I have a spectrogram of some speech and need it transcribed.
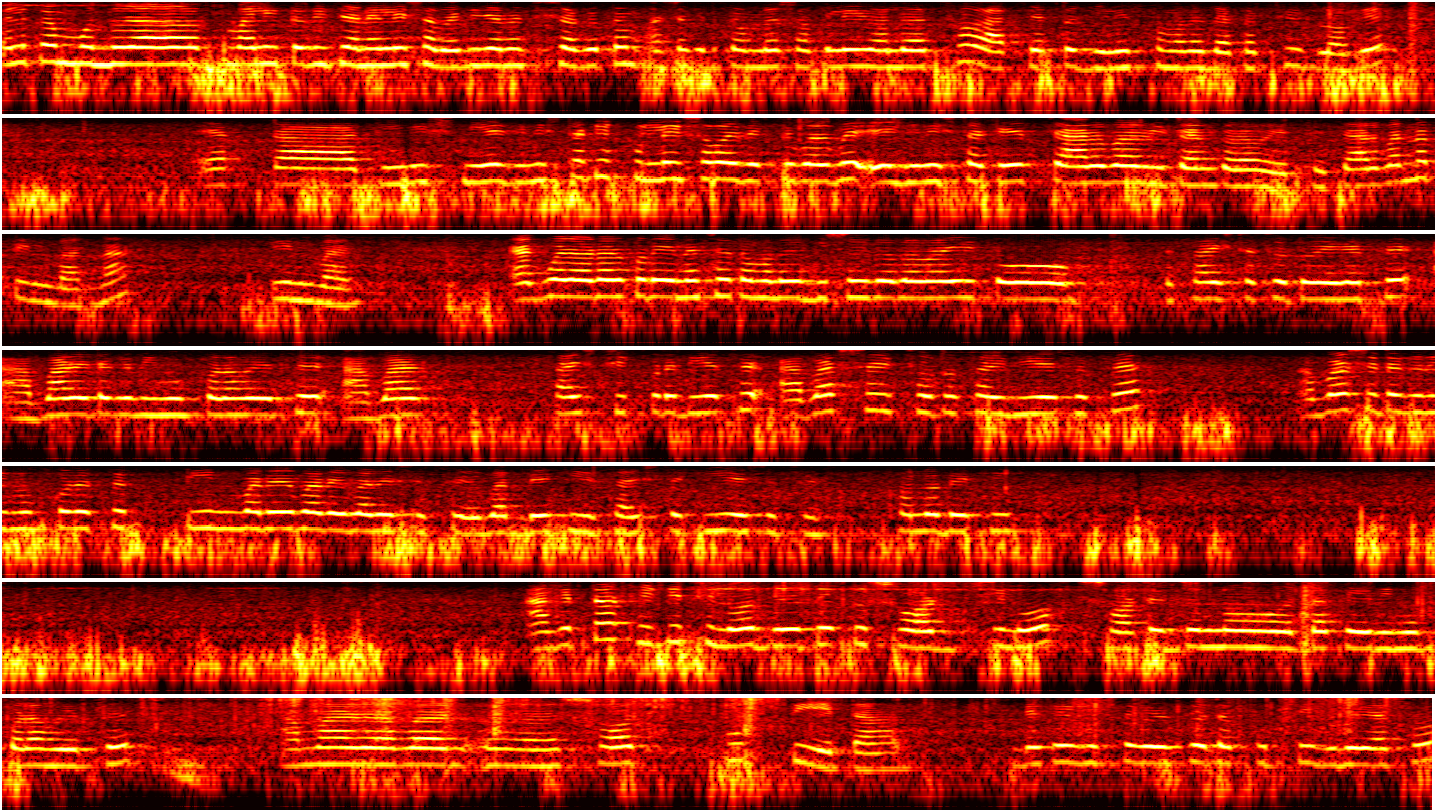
Welcome বন্ধুরা, smile ইত্যাদি চ্যানেলে সবাইকে জানাচ্ছি স্বাগতম। আশা করি তোমরা সকলেই ভালো আছো। আজকে একটা জিনিস তোমাদের দেখাচ্ছি ব্লগে। একটা জিনিস নিয়ে, জিনিসটাকে খুললেই সবাই দেখতে পারবে, এই জিনিসটাকে চারবার রিটার্ন করা হয়েছে। চারবার না, তিনবার না? তিনবার। একবার অর্ডার করে এনেছে তোমাদের বিষয় দাদাভাই, তো সাইজটা ছোট হয়ে গেছে। আবার এটাকে রিমুভ করা হয়েছে, আবার সাইজ ঠিক করে দিয়েছে, আবার সেই ছোট সাইজই এসেছে। আবার সেটাকে রিমুভ করেছে, তিনবারের বার এবার এসেছে, এবার দেখি সাইজটা কি এসেছে, খোলো দেখি। আগেরটাও ঠিকই ছিল, যেহেতু একটু শর্ট ছিল শর্টের জন্য এটাকে রিমুভ করা হয়েছে। আমার আবার শর্ট কুর্তি এটা, দেখেই বুঝতে পেরেছ, এটা কুর্তি বুঝে গেছো।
